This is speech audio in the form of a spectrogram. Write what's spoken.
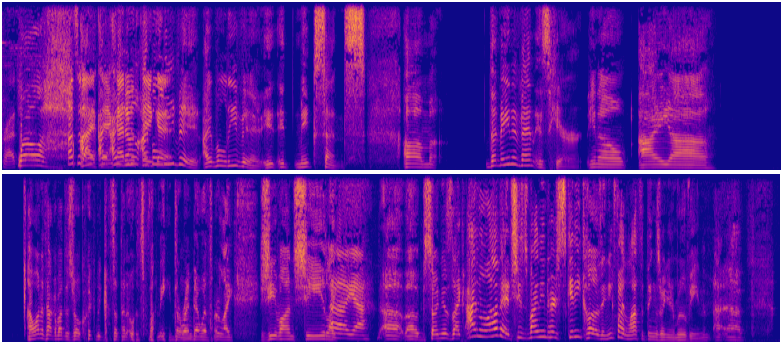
Scratch Well, That's what I think. I you don't know, think I believe it. I believe it. It it makes sense. Um, the main event is here. You know, I uh, I want to talk about this real quick because I thought it was funny. Dorinda with her like Givenchy, like Oh, yeah. Uh, uh, Sonia's like, I love it. She's finding her skinny clothes, and you find lots of things when you're moving. Uh, uh,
